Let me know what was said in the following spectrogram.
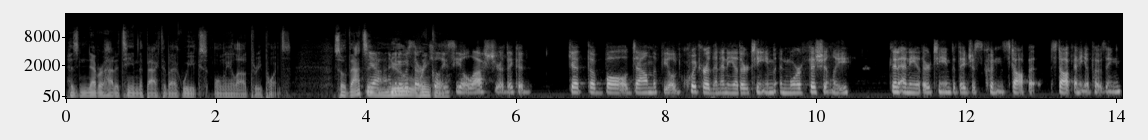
has never had a team that back to back weeks only allowed three points. So that's a yeah, new I mean it was their wrinkle. Achilles heel last year. They could get the ball down the field quicker than any other team and more efficiently than any other team, but they just couldn't stop it stop any opposing.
